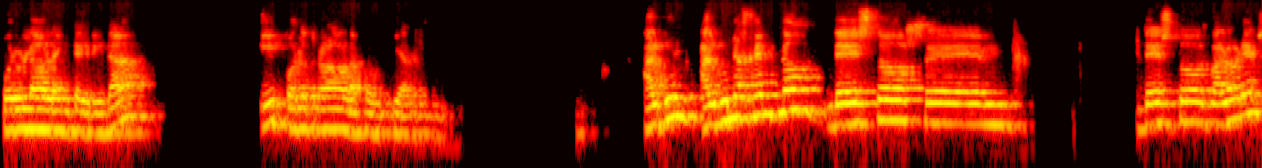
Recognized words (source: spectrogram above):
Por un lado la integridad y por otro lado la confianza. ¿Algún, algún ejemplo de estos, eh, de estos valores?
